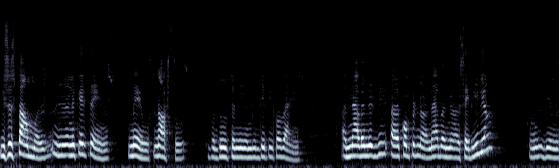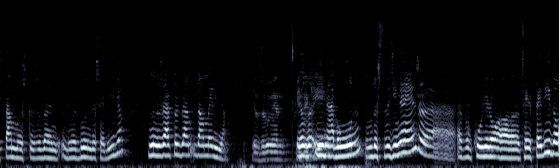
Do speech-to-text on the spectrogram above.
I les palmes, en aquell temps, meus, nostres, que quan tu teníem 20 i pico d'anys, anaven a, a comprar, no, anaven a Sevilla, hi havia unes palmes que se les duen de Sevilla, i unes altres d'Al- d'Almeria. I els duien fins els, aquí. I anava un, un dels traginers a, a recollir, a fer el pedido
